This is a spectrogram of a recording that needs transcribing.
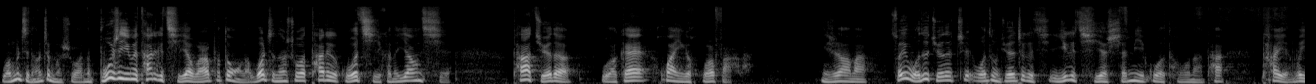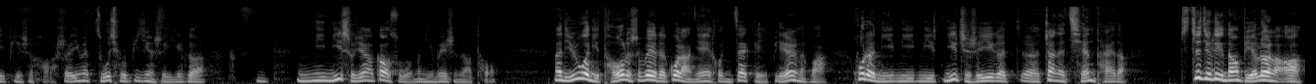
我们只能这么说。那不是因为他这个企业玩不动了，我只能说他这个国企可能央企，他觉得我该换一个活法了，你知道吗？所以我就觉得这，我总觉得这个企一个企业神秘过头呢，他他也未必是好事。因为足球毕竟是一个，你你首先要告诉我们你为什么要投。那你如果你投了是为了过两年以后你再给别人的话，或者你你你你只是一个呃站在前台的，这就另当别论了啊。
